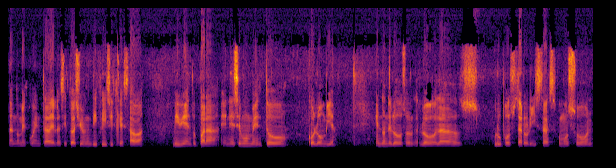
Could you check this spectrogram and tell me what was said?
dándome cuenta de la situación difícil que estaba viviendo para en ese momento Colombia, en donde los, los grupos terroristas como son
